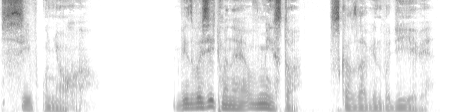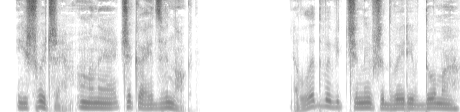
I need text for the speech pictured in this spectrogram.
сів у нього. Відвезіть мене в місто, сказав він водієві. І швидше мене чекає дзвінок. Ледве відчинивши двері вдома,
